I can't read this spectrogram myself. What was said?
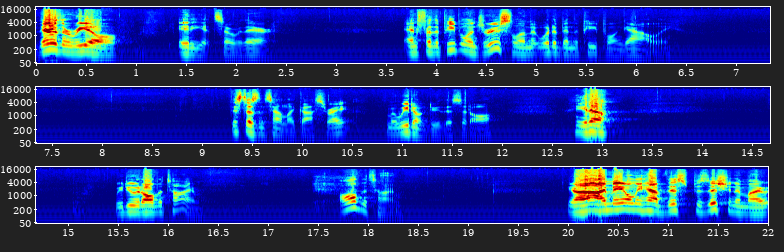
They're the real idiots over there. And for the people in Jerusalem, it would have been the people in Galilee. This doesn't sound like us, right? I mean, we don't do this at all. You know? We do it all the time all the time. You know, I may only have this position in my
